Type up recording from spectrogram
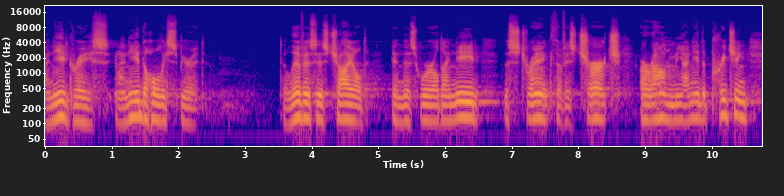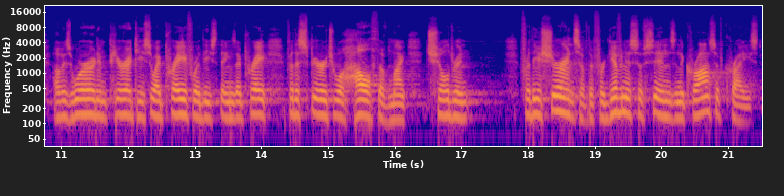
I need grace and I need the Holy Spirit to live as his child in this world. I need the strength of his church around me. I need the preaching of his word and purity. So I pray for these things. I pray for the spiritual health of my children, for the assurance of the forgiveness of sins and the cross of Christ.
